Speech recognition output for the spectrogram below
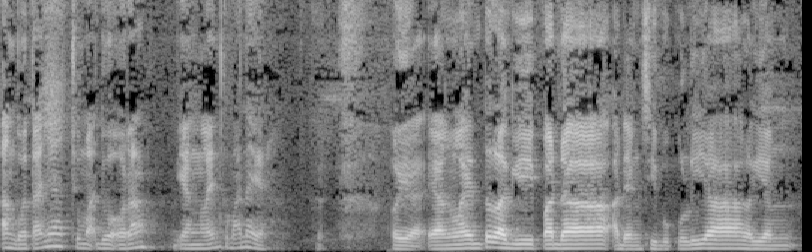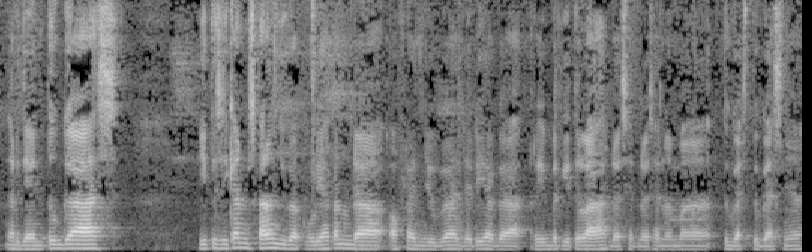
anggotanya cuma dua orang, yang lain ke mana ya? Oh ya, yang lain tuh lagi pada ada yang sibuk kuliah, lagi yang ngerjain tugas. Itu sih kan sekarang juga kuliah kan udah offline juga, jadi agak ribet gitulah dosen-dosen sama tugas-tugasnya.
